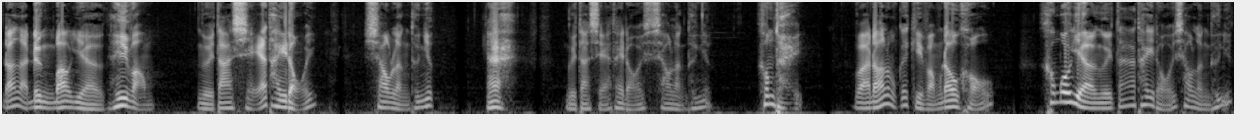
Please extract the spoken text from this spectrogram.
Đó là đừng bao giờ hy vọng người ta sẽ thay đổi sau lần thứ nhất. À người ta sẽ thay đổi sau lần thứ nhất. Không thể. Và đó là một cái kỳ vọng đau khổ. Không bao giờ người ta thay đổi sau lần thứ nhất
